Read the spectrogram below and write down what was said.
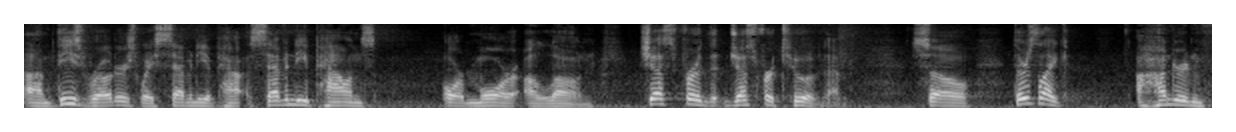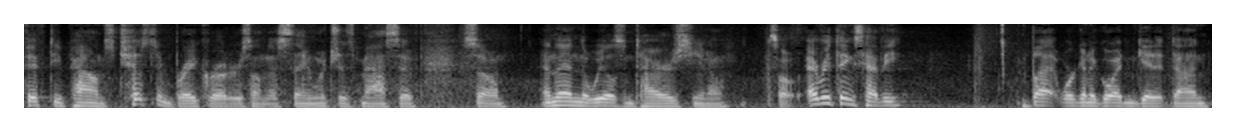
Um, these rotors weigh 70, pound, 70 pounds or more alone, just for the, just for two of them. So there's like 150 pounds just in brake rotors on this thing, which is massive. So, and then the wheels and tires, you know, so everything's heavy, but we're going to go ahead and get it done.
